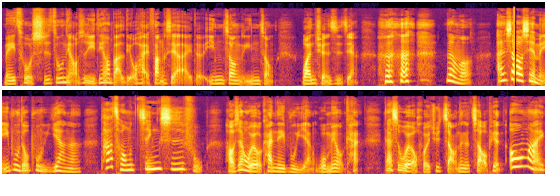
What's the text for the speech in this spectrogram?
没错，始祖鸟是一定要把刘海放下来的。音重音重，完全是这样。那么安孝燮每一部都不一样啊，他从金师傅。 好像我有看那部一样，我没有看，但是我有回去找那个照片。Oh my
